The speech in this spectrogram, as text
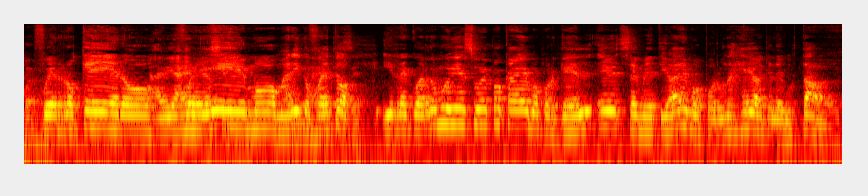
weón. fue rockero, Había fue gente así. emo, marico, Había fue todo. así. Y recuerdo muy bien su época emo porque él eh, se metió a emo por una jeva que le gustaba, weón.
